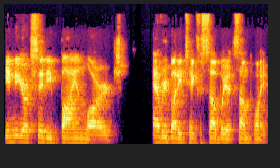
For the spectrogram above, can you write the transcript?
in New York City, by and large, everybody takes a subway at some point.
